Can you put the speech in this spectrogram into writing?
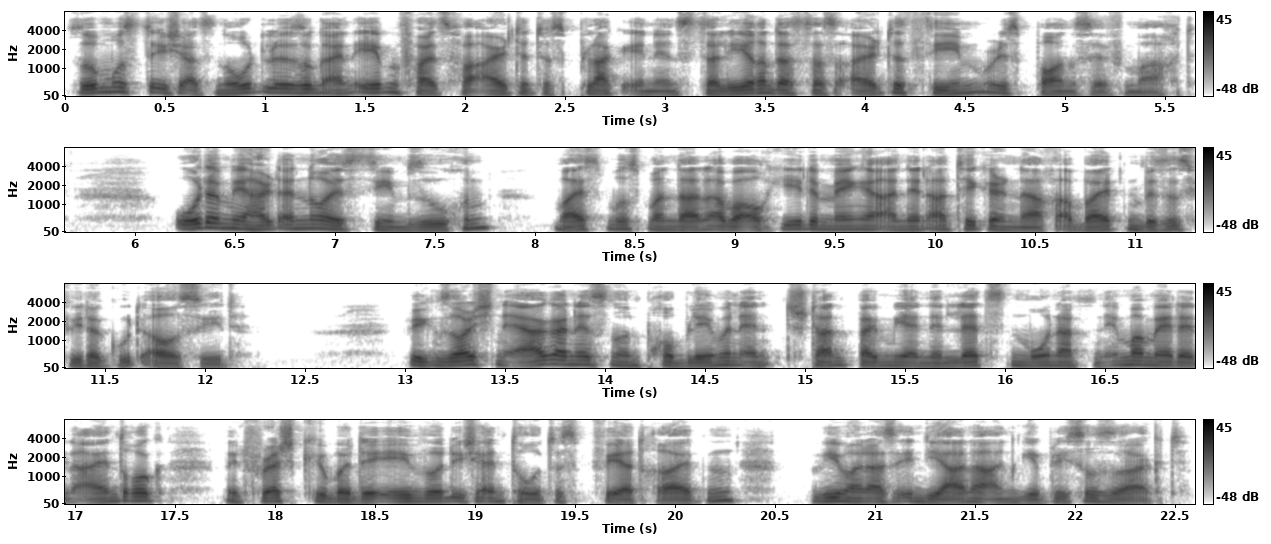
So musste ich als Notlösung ein ebenfalls veraltetes Plugin installieren, das das alte Theme responsive macht. Oder mir halt ein neues Theme suchen, meist muss man dann aber auch jede Menge an den Artikeln nacharbeiten, bis es wieder gut aussieht. Wegen solchen Ärgernissen und Problemen entstand bei mir in den letzten Monaten immer mehr den Eindruck, mit freshcuber.de würde ich ein totes Pferd reiten, wie man als Indianer angeblich so sagt.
